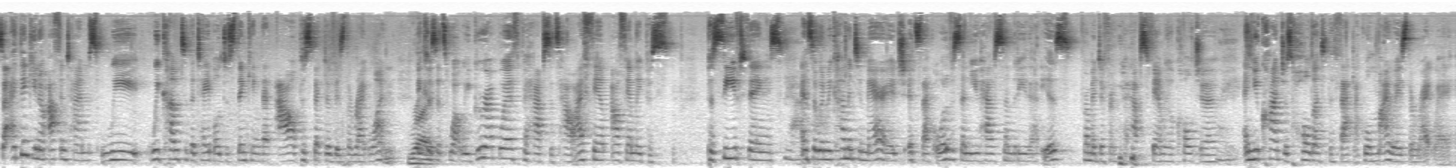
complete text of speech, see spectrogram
So I think you know, oftentimes we we come to the table just thinking that our perspective is the right one Right. because it's what we grew up with. Perhaps it's how I fam- our family pers- perceived things. Yeah. And so when we come into marriage, it's like all of a sudden you have somebody that is from a different perhaps family or culture, Right. and you can't just hold on to the fact like, well, my way is the right way.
